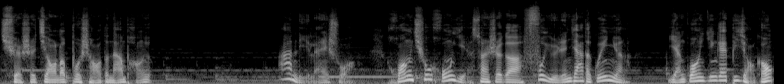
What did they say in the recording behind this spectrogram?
确实交了不少的男朋友。按理来说，黄秋红也算是个富裕人家的闺女了，眼光应该比较高。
